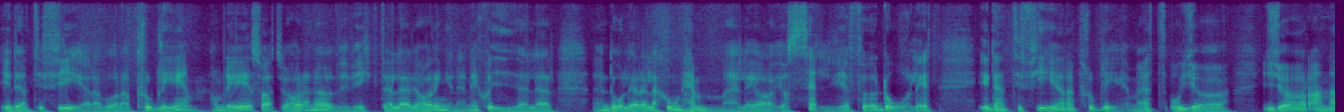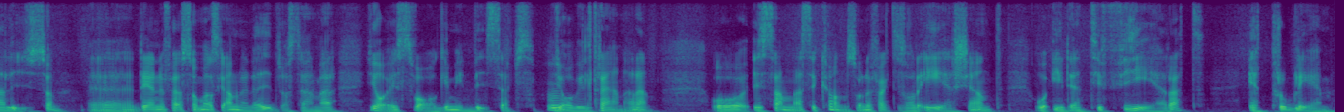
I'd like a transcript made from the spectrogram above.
identifiera våra problem, om det är så att jag har en övervikt eller jag har ingen energi eller en dålig relation hemma eller jag, jag säljer för dåligt. Identifiera problemet och gör, gör analysen. Eh, det är ungefär som man ska använda idrottstermer. Jag är svag i min biceps. Mm. Jag vill träna den. Och i samma sekund som du faktiskt har erkänt och identifierat ett problem,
